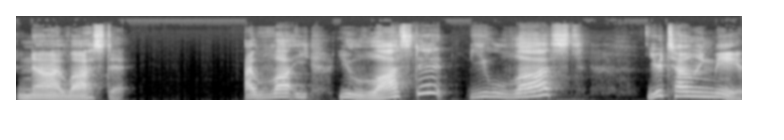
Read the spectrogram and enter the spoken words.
no, I lost it." I lost you lost it? You lost you're telling me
